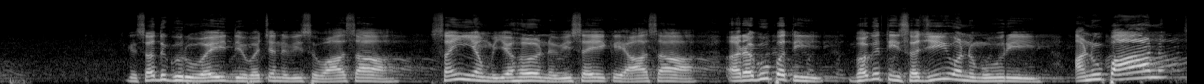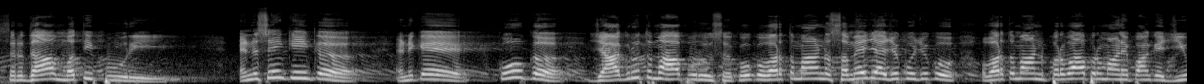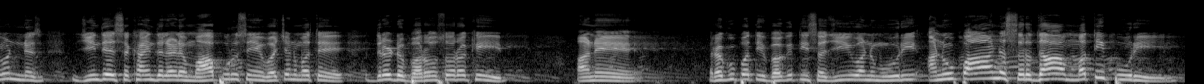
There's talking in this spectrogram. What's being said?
કે સદગુરુ વૈદ્ય વચન વિશ્વાસા, સંયમ યહન વિષય કે આશા, રઘુપતિ ભક્તિ સજીવન મૂરી, અનુપાન શ્રદ્ધા મતિ પૂરી એને કંઈક એને કે કોક જાગૃત મહાપુરુષ, કોક વર્તમાન સમય જાય, જુકુ જુકુ, વર્તમાન પ્રવાહ પ્રમાણે પાંકે જીવનને જીંદે સખાઈંદ લડે મહાપુરુષે વચન મથે દૃઢ ભરોસો રખી અને રઘુપતિ ભગતિ સજીવન મૂરી અનુપાન શ્રદ્ધા મતિ પૂરી.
